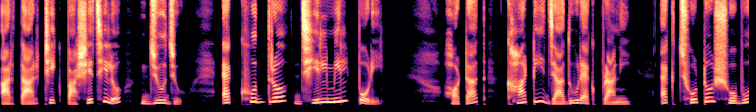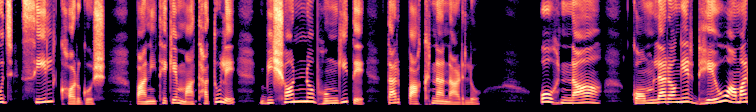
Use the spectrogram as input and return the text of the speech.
আর তার ঠিক পাশে ছিল জুজু, এক ক্ষুদ্র ঝিলমিল পরী। হঠাৎ খাঁটি জাদুর এক প্রাণী এক ছোট সবুজ সিল খরগোশ। পানি থেকে মাথা তুলে বিষণ্ন ভঙ্গিতে তার পাখনা নাড়ল। ওহ না, কমলা রঙের ঢেউ আমার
